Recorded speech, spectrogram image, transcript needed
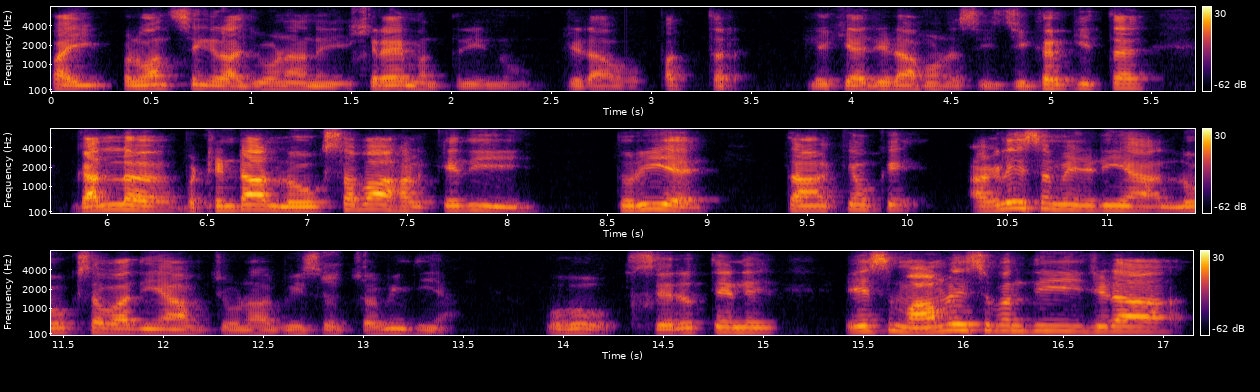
ਭਾਈ ਬਲਵੰਤ ਸਿੰਘ ਰਾਜੋਣਾ ਨੇ ਗ੍ਰਹਿ ਮੰਤਰੀ ਨੂੰ ਜਿਹੜਾ ਉਹ ਪੱਤਰ ਲਿਖਿਆ, ਜਿਹੜਾ ਹੁਣ ਅਸੀਂ ਜ਼ਿਕਰ ਕੀਤਾ। ਗੱਲ ਬਠਿੰਡਾ ਲੋਕ ਸਭਾ ਹਲਕੇ ਦੀ ਤੁਰੀ ਹੈ, ਤਾਂ ਕਿਉਂਕਿ ਅਗਲੇ ਸਮੇਂ ਜਿਹੜੀਆਂ ਲੋਕ ਸਭਾ ਦੀਆਂ ਆਮ ਚੋਣਾਂ 2024 ਦੀਆਂ, ਉਹ ਸਿਰ ਉੱਤੇ ਨੇ। ਇਸ ਮਾਮਲੇ ਸੰਬੰਧੀ ਜਿਹੜਾ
